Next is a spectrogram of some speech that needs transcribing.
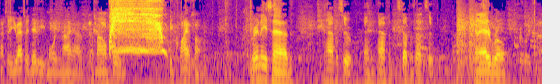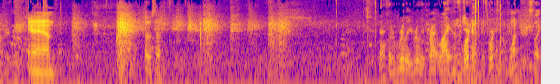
Actually, you actually did eat more than I have of my own food. Be quiet, phone. Brittany's had half a soup and half of the stuff inside the soup, an egg roll, Probably five egg rolls. and other stuff. That's a really, really bright light, and it's working. It's working wonders. Like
